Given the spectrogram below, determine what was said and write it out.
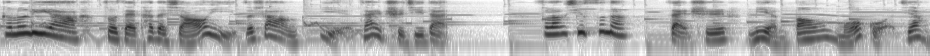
格罗利亚坐在他的小椅子上，也在吃鸡蛋。弗朗西斯呢，在吃面包磨果酱，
